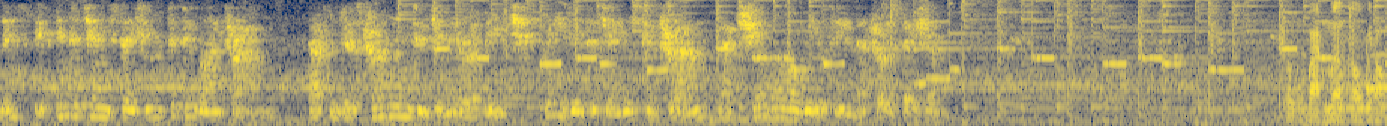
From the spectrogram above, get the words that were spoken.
This is interchange station to Dubai Tram. Passengers travelling to Jumeirah Beach, please interchange to tram at Shobar Realty Metro Station. ต้องบาทเมืองเขาพี่น้อง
